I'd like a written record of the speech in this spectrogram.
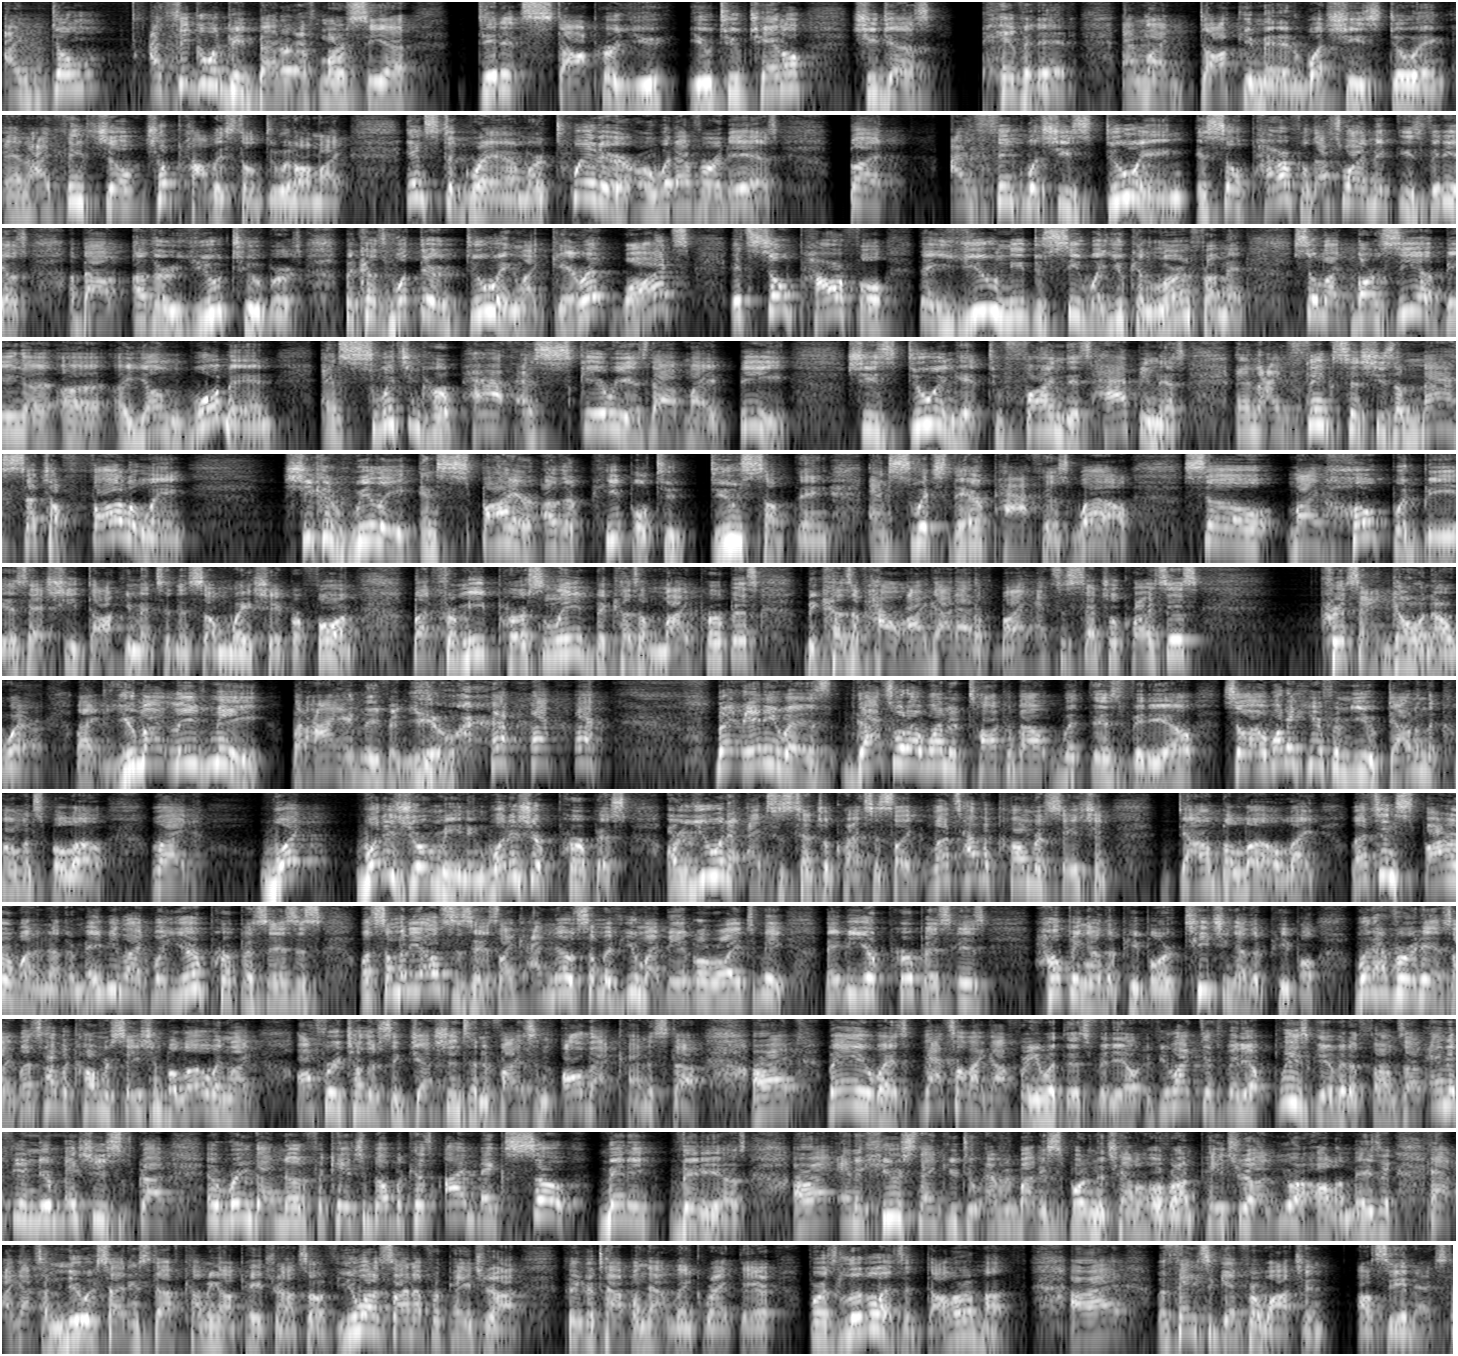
I don't, I think it would be better if Marzia didn't stop her YouTube channel, she just pivoted and like documented what she's doing. And I think she'll, she'll probably still do it on like Instagram or Twitter or whatever it is. But I think what she's doing is so powerful. That's why I make these videos about other YouTubers because what they're doing, like Garrett Watts, it's so powerful that you need to see what you can learn from it. So like Marzia being a, a, a young woman and switching her path, as scary as that might be, she's doing it to find this happiness. And I think since she's amassed such a following, she could really inspire other people to do something and switch their path as well. So my hope would be is that she documents it in some way, shape, or form. But for me personally, because of my purpose, because of how I got out of my existential crisis, Chris ain't going nowhere. Like, you might leave me, but I ain't leaving you. But anyways, that's what I wanted to talk about with this video. So I wanna hear from you down in the comments below. Like, what what is your meaning? What is your purpose? Are you in an existential crisis? Like, let's have a conversation down below. Like, let's inspire one another. Maybe like what your purpose is, is what somebody else's is. Like, I know some of you might be able to relate to me. Maybe your purpose is helping other people or teaching other people, whatever it is. Like, let's have a conversation below and like offer each other suggestions and advice and all that kind of stuff, all right? But anyways, that's all I got for you with this video. If you like this video, please give it a thumbs up. And if you're new, make sure you subscribe and ring that notification bell because I make so many videos all right? And a huge thank you to everybody supporting the channel over on Patreon. You are all amazing. And I got some new exciting stuff coming on Patreon. So if you wanna sign up for Patreon, click or tap on that link right there for as little as a dollar a month, all right? But thanks again for watching. I'll see you next time.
